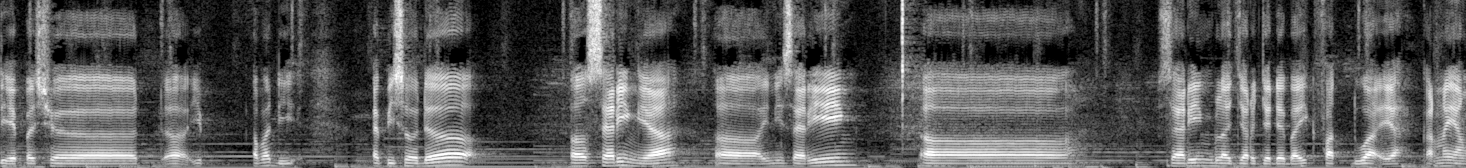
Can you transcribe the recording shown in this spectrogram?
di episode uh, ip, apa di episode uh, sharing ya. Uh, ini sharing uh, sharing belajar jadi baik fat 2 ya. Karena yang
